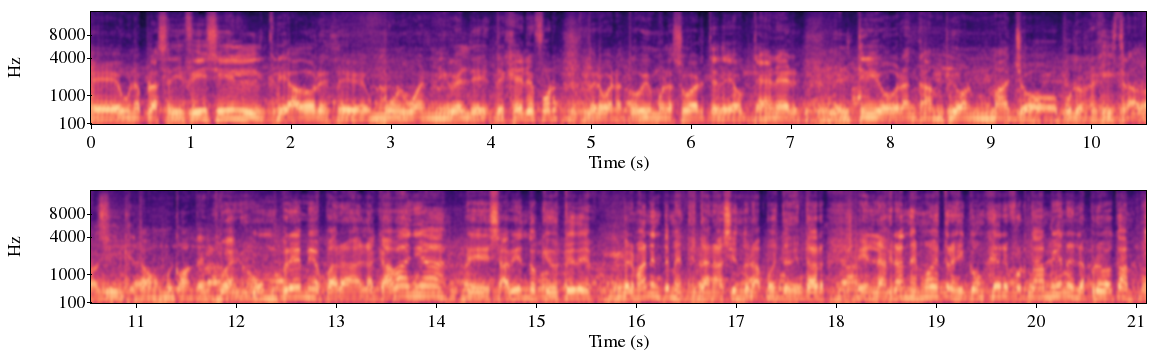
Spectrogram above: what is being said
Eh, una plaza difícil, criadores de muy buen nivel de, de Hereford, pero bueno, tuvimos la suerte de obtener el trío gran campeón macho puro registrado, así que estamos muy contentos. Bueno, un premio para la cabaña, eh, sabiendo que ustedes permanentemente están haciendo la apuesta de estar en las grandes muestras y con Hereford también en la prueba campo.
